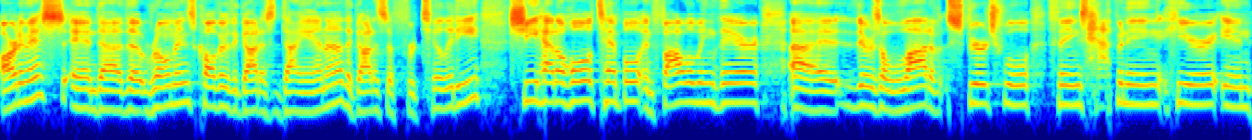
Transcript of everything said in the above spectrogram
Artemis, and uh, the Romans called her the goddess Diana, the goddess of fertility. She had a whole temple and following there. Uh, there's a lot of spiritual things happening here in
